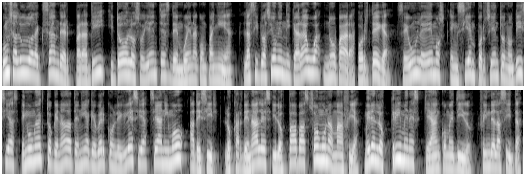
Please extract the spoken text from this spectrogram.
Un saludo Alexander para ti y todos los oyentes de En Buena Compañía. La situación en Nicaragua no para. Ortega, según leemos en 100% Noticias, en un acto que nada tenía que ver con la iglesia, se animó a decir, los cardenales y los papas son una mafia. Miren los crímenes que han cometido. Fin de la cita.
